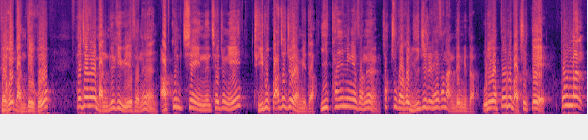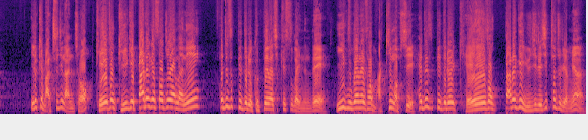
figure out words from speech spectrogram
벽을 만들고 회전을 만들기 위해서는 앞꿈치에 있는 체중이 뒤로 빠져줘야 합니다. 이 타이밍에서는 척추각을 유지를 해서는 안 됩니다. 우리가 볼을 맞출 때 볼만 이렇게 맞추진 않죠. 계속 길게 빠르게 써줘야만이 헤드 스피드를 극대화시킬 수가 있는데 이 구간에서 막힘없이 헤드 스피드를 계속 빠르게 유지를 시켜주려면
